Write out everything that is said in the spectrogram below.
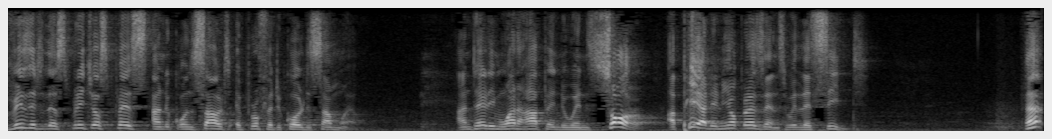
visit the spiritual space and consult a prophet called Samuel and tell him what happened when Saul appeared in your presence with the seed. Huh?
